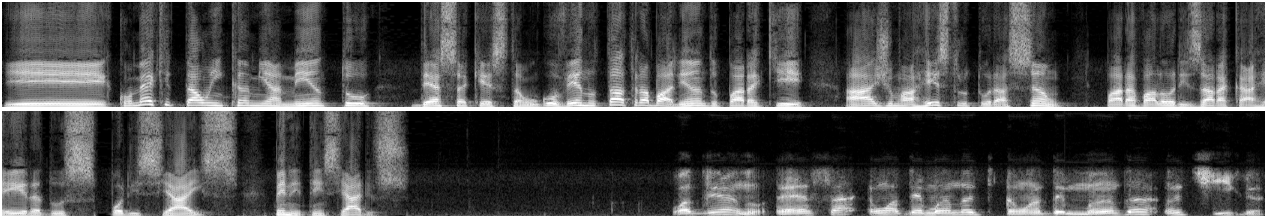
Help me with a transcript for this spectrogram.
E como é que está o encaminhamento dessa questão? O governo está trabalhando para que haja uma reestruturação para valorizar a carreira dos policiais penitenciários? O Adriano, essa é uma demanda, é uma demanda antiga,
